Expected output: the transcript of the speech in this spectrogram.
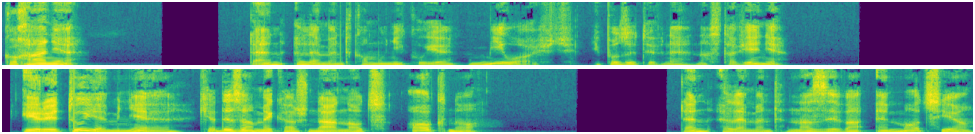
Kochanie, ten element komunikuje miłość i pozytywne nastawienie. Irytuje mnie, kiedy zamykasz na noc okno. Ten element nazywa emocję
